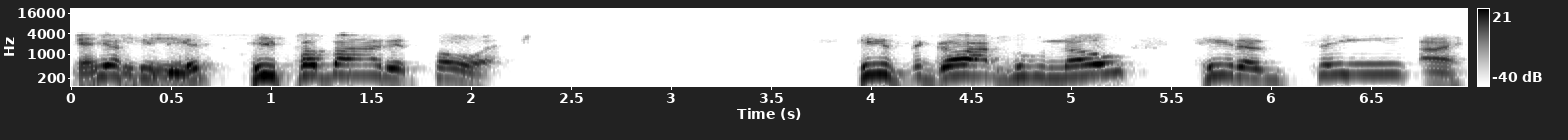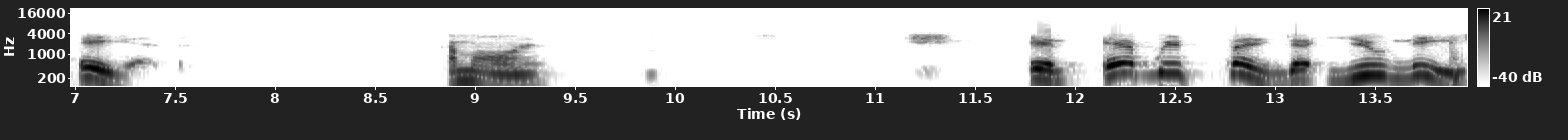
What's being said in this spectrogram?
Yes, Yes, he did. He provided for it. He's the God who know he done seen ahead. Come on. And everything that you need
